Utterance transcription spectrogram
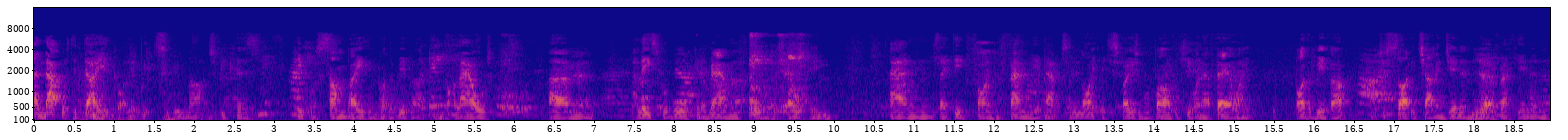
And that was the day it got a little bit too much because people were sunbathing by the river, again, not allowed. um, police were walking around for us helping, and they did find a family about to light a disposable barbecue on our fairway by the river, which is slightly challenging and Yeah. nerve wracking. And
